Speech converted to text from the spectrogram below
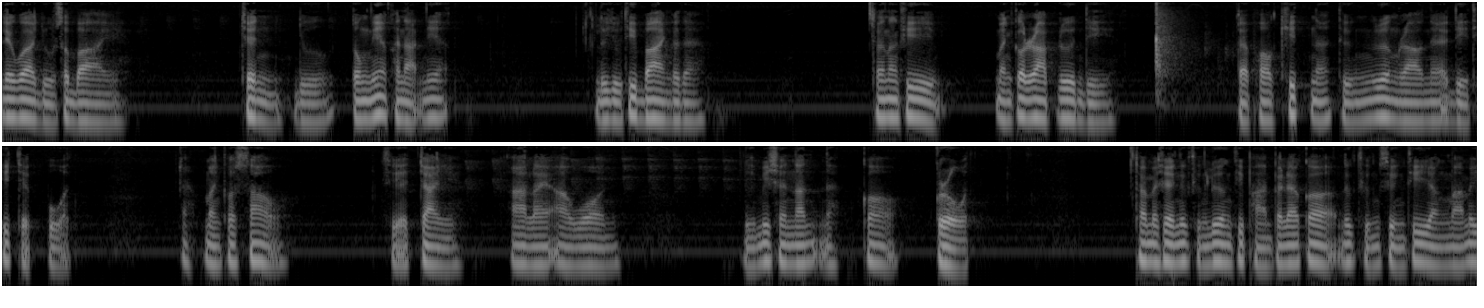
เรียกว่าอยู่สบาย เช่นอยู่ตรงเนี้ยขนาดเนี้ยหรืออยู่ที่บ้านก็ได้ ทั้งทั้งที่มันก็ราบรื่นดี แต่พอคิดนะถึงเรื่องราวในอดีตที่เจ็บปวดนะมันก็เศร้า เสียใจ อาลัยอาวรณ์หรือมิฉะนั้นนะก็โกรธ ถ้าไม่ใช่นึกถึงเรื่องที่ผ่านไปแล้วก็นึกถึงสิ่งที่ยังมาไม่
